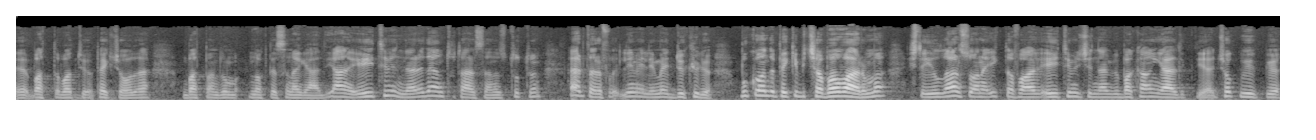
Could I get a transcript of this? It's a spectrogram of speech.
e, battı batıyor. Pek çoğu da batma noktasına geldi. Yani eğitimin nereden tutarsanız tutun her tarafı lime lime dökülüyor. Bu konuda peki bir çaba var mı? İşte yıllar sonra ilk defa eğitim içinden bir bakan geldik diye çok büyük bir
